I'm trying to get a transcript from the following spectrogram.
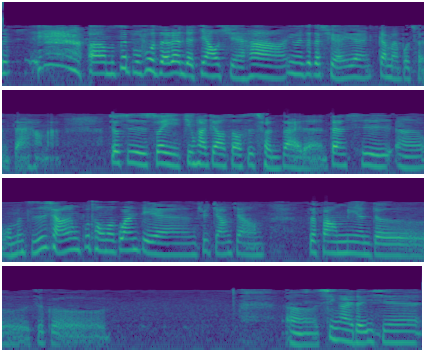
嗯，是不负责任的教学哈，因为这个学院根本不存在，好吗？就是，所以进化教授是存在的，但是，呃，我们只是想用不同的观点去讲讲这方面的这个呃性爱的一些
